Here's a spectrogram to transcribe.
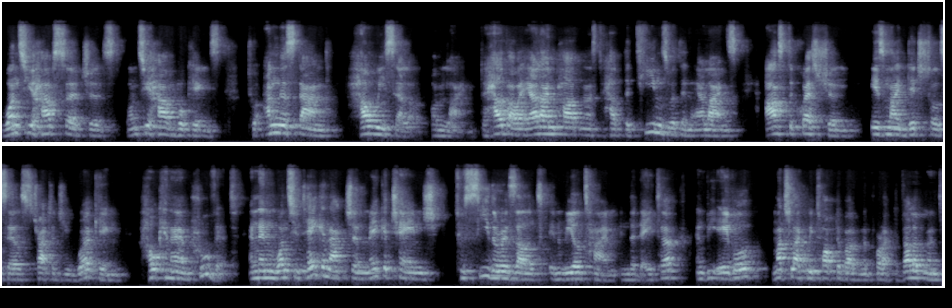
once you have searches, once you have bookings, to understand how we sell online, to help our airline partners, to help the teams within airlines ask the question is my digital sales strategy working? How can I improve it? And then once you take an action, make a change to see the result in real time in the data and be able, much like we talked about in the product development,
